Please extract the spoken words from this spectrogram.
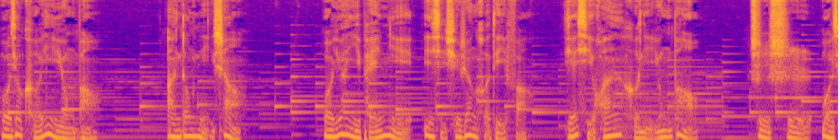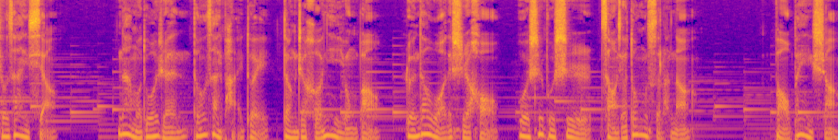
我就可以拥抱。安东尼上，我愿意陪你一起去任何地方，也喜欢和你拥抱。只是我就在想，那么多人都在排队等着和你拥抱，轮到我的时候，我是不是早就冻死了呢？宝贝上，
